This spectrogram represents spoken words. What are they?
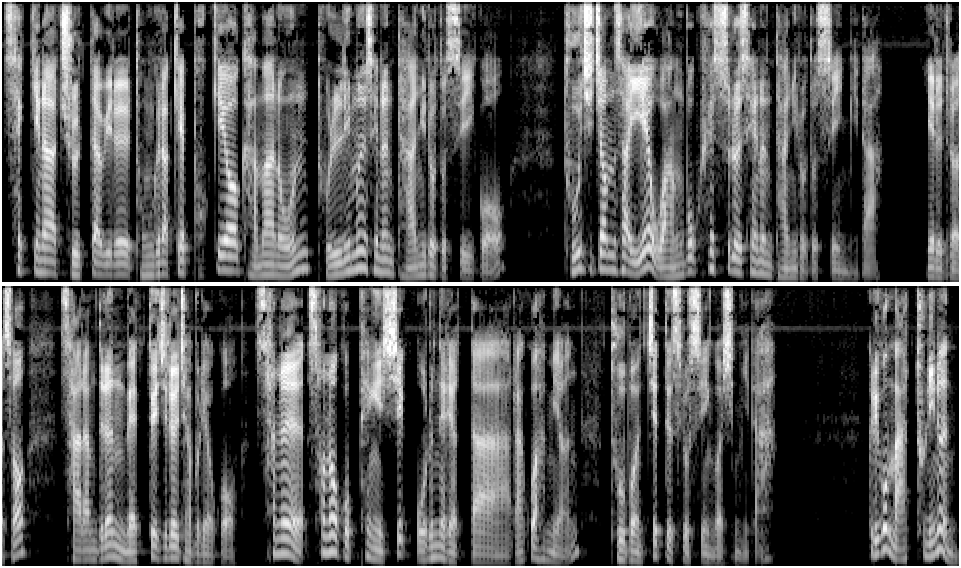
새끼나 줄 따위를 동그랗게 포개어 감아놓은 돌림을 세는 단위로도 쓰이고 두 지점 사이의 왕복 횟수를 세는 단위로도 쓰입니다. 예를 들어서 사람들은 멧돼지를 잡으려고 산을 서너 고팽이씩 오르내렸다라고 하면 두 번째 뜻으로 쓰인 것입니다. 그리고 마투리는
